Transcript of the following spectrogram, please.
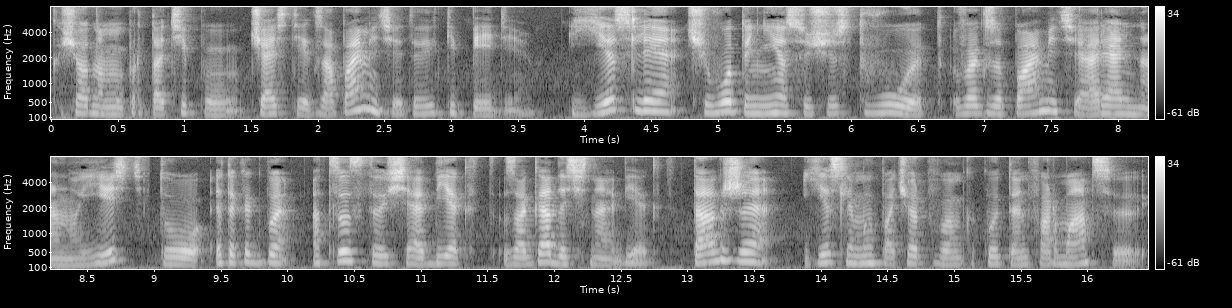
к еще одному прототипу части экзопамяти, это Википедия. Если чего-то не существует в экзопамяти, а реально оно есть, то это как бы отсутствующий объект, загадочный объект. Также если мы почерпываем какую-то информацию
